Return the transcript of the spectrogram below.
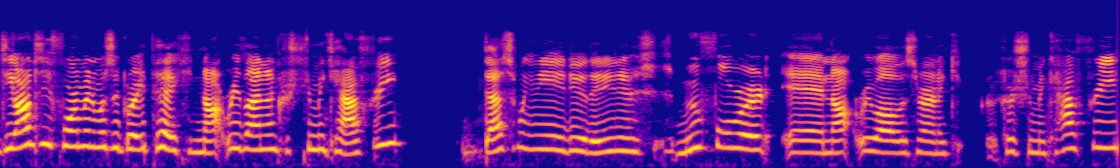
D'Onta Foreman was a great pick, not relying on Christian McCaffrey. That's what you need to do. They need to move forward and not revolve around Christian McCaffrey.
